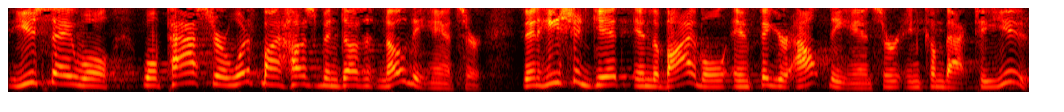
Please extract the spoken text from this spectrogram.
You say, well, well, pastor, what if my husband doesn't know the answer? Then he should get in the Bible and figure out the answer and come back to you.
